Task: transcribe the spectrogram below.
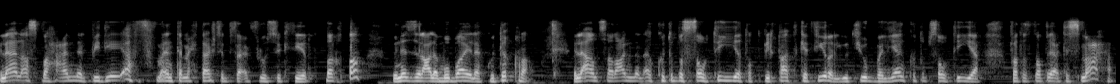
الآن أصبح عندنا ال PDF ما أنت محتاج تدفع فلوس كثير. ضغطة وينزل على موبايلك وتقرأ. الآن صار عندنا الكتب الصوتية تطبيقات كثيرة اليوتيوب مليان كتب صوتية فتستطيع تسمعها.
